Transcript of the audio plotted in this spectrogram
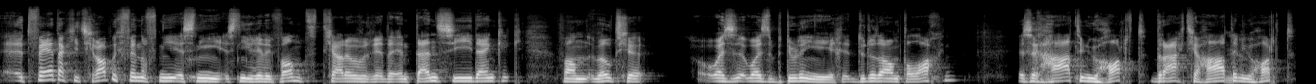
het feit dat je iets grappig vindt of niet, is niet, is niet relevant. Het gaat over de intentie, denk ik. Van, wilt je, wat is, de- wat is de bedoeling hier? Doe je dat om te lachen? Is er haat in je hart? Draagt je haat in je hart?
